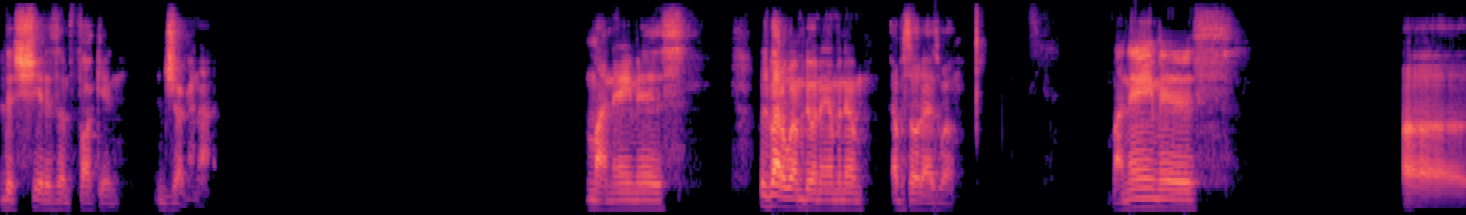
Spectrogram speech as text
This shit is a fucking juggernaut. My name is, which by the way, I'm doing an Eminem episode as well. My name is uh,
